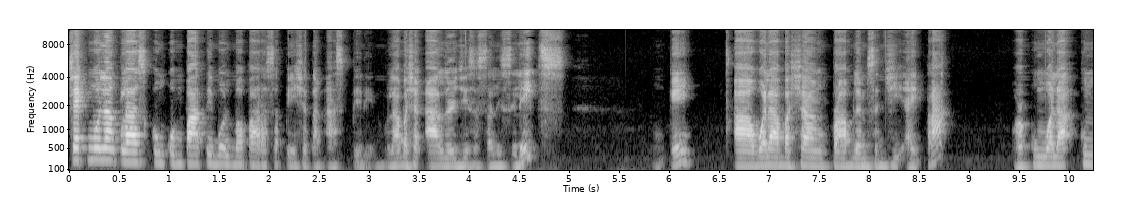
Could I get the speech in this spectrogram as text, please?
Check mo lang class kung compatible ba para sa patient ang aspirin. Wala ba siyang allergy sa salicylates? Okay? Uh, wala ba siyang problem sa GI tract? Or kung wala, kung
